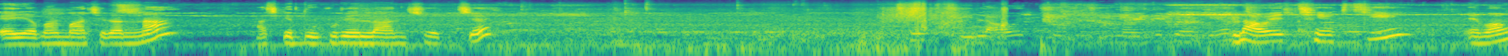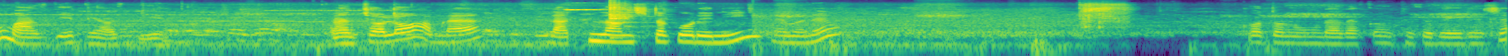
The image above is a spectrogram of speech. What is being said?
এই আমার মাছ রান্না। আজকে দুপুরে লাঞ্চ হচ্ছে। লাউয়ের ছেঁকছি এবং মাছ দিয়ে পেঁয়াজ দিয়ে। চলো আমরা লাঞ্চটা করে নিই এবারে। কত নোংরা দেখো থেকে বেরিয়েছে।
